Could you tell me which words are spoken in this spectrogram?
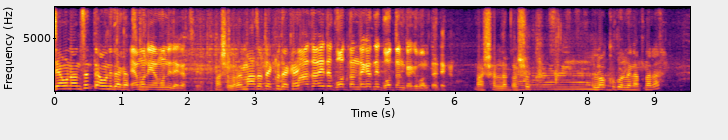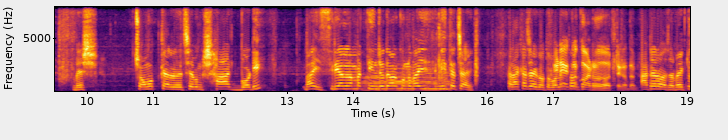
যেমন আনছেন তেমনই দেখাচ্ছে। এমনই এমনই দেখাচ্ছে। মাশাল্লাহ ভাই মাজাটা একটু দেখাই। মাজা এই যে গর্দান দেখাচ্ছে গর্দান কাকে বলতে দেখেন। মাশাল্লাহ দর্শক লক্ষ্য করবেন আপনারা। বেশ চমৎকার রয়েছে এবং শার্ট বডি ভাই সিরিয়াল নাম্বার তিন যদি আমার কোনো ভাই নিতে চাই রাখা যায় কত বলেন তো? লক্ষ আঠারো হাজার টাকা দাম। আঠারো হাজার ভাই একটু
